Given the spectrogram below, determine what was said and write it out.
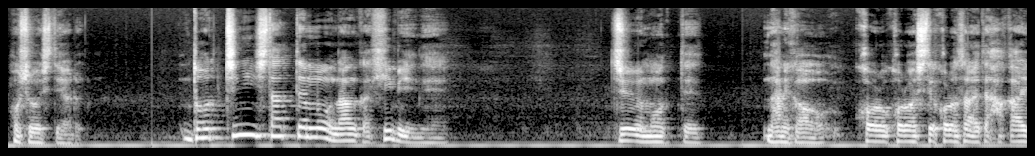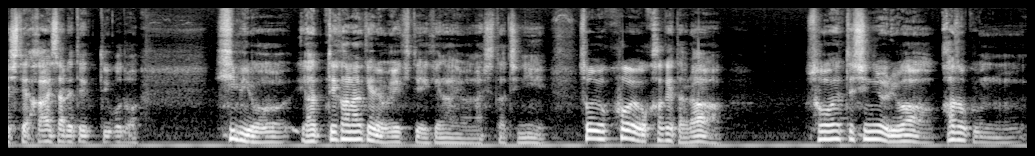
保証してやる。どっちにしたってもうなんか日々ね銃持って何かを殺して殺されて破壊して破壊されてっていうことを日々をやっていかなければ生きていけないような人たちにそういう声をかけたらそうやって死ぬよりは家族の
